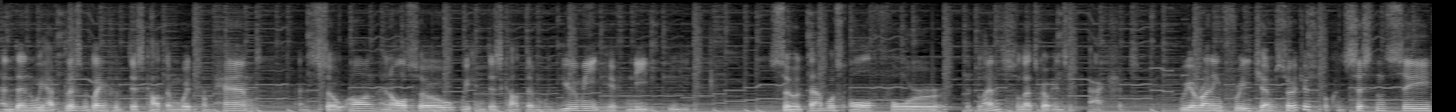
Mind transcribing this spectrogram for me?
And then we have Glisten Blade to discard them with from hand, and so on. And also, we can discard them with Yumi if need be. So that was all for the blend, so let's go into the actions. We are running three gem searches for consistency,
